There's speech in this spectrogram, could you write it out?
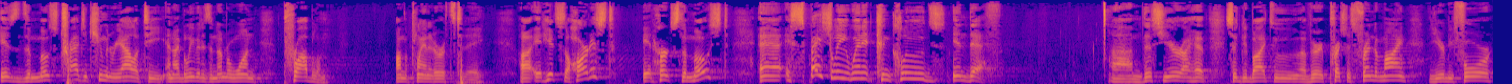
is the most tragic human reality, and I believe it is the number one problem on the planet Earth today. Uh, it hits the hardest, it hurts the most, uh, especially when it concludes in death. Um, this year, I have said goodbye to a very precious friend of mine. The year before,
